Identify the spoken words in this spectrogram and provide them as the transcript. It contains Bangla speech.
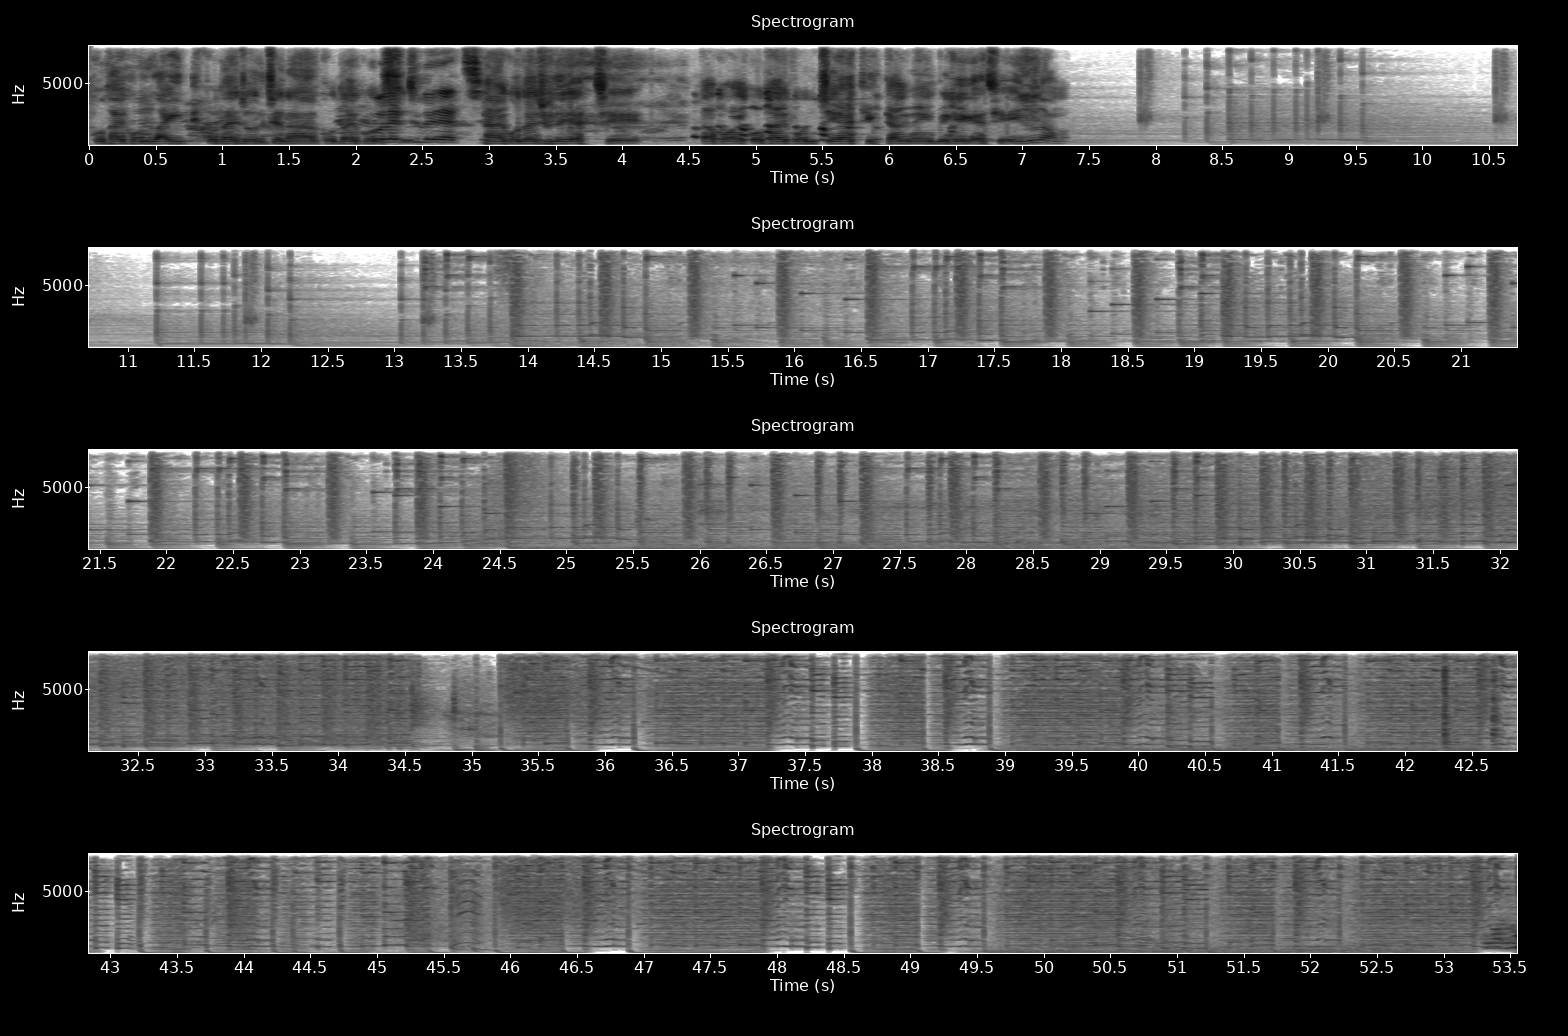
কোথায় কোন লাইট কোথায় জ্বলছে না কোথায় কোন হ্যাঁ কোথায় ঝুলে যাচ্ছে তারপর কোথায় কোন চেয়ার ঠিকঠাক নেই বেঁকে গেছে এইগুলো আমার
